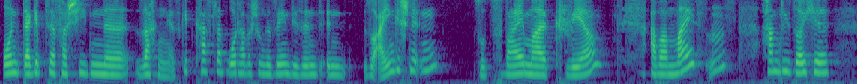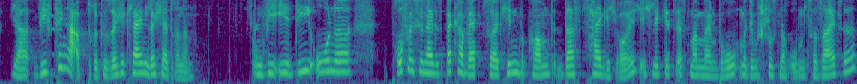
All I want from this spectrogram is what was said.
Und da gibt es ja verschiedene Sachen. Es gibt Kasseler Brot, habe ich schon gesehen, die sind in, so eingeschnitten, so zweimal quer. Aber meistens haben die solche, ja, wie Fingerabdrücke, solche kleinen Löcher drin. Und wie ihr die ohne professionelles Bäckerwerkzeug hinbekommt, das zeige ich euch. Ich lege jetzt erstmal mein Brot mit dem Schluss nach oben zur Seite.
